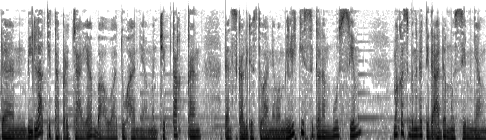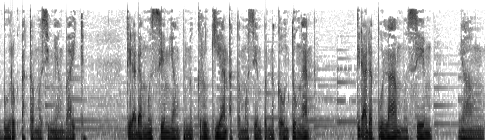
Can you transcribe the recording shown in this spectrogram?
Dan bila kita percaya bahwa Tuhan yang menciptakan dan sekaligus Tuhan yang memiliki segala musim, maka sebenarnya tidak ada musim yang buruk atau musim yang baik. Tidak ada musim yang penuh kerugian atau musim penuh keuntungan. Tidak ada pula musim yang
